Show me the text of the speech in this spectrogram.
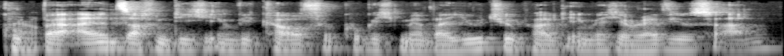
gucke ja. bei allen Sachen, die ich irgendwie kaufe, gucke ich mir bei YouTube halt irgendwelche Reviews an.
